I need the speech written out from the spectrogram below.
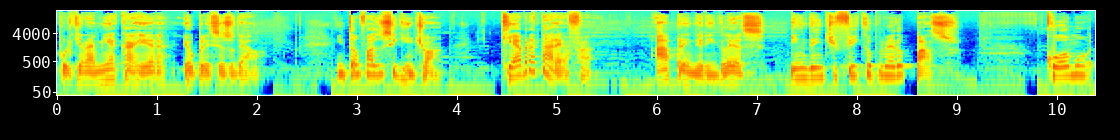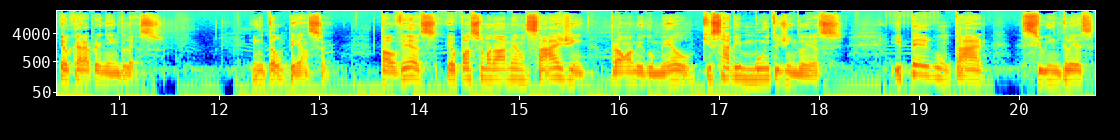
Porque na minha carreira eu preciso dela. Então faz o seguinte, ó. Quebra a tarefa aprender inglês identifique o primeiro passo como eu quero aprender inglês. Então pensa, talvez eu possa mandar uma mensagem para um amigo meu que sabe muito de inglês e perguntar se o inglês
